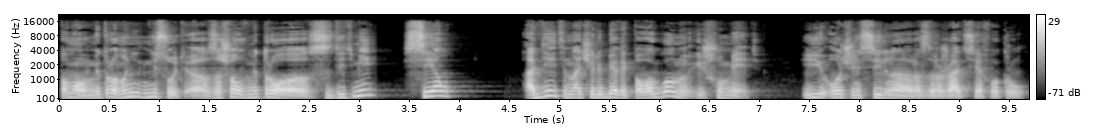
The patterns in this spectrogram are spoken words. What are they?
по-моему, в метро, ну не, не суть, а зашел в метро с детьми, сел, А дети начали бегать по вагону и шуметь. И очень сильно раздражать всех вокруг.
